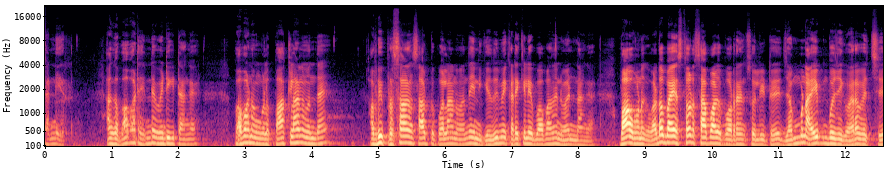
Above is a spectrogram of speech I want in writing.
கண்ணீர். அங்கே பாபாட்ட என்ன வேண்டிக்கிட்டாங்க? பாபா நான் உங்களை பார்க்கலான்னு வந்தேன். அப்படி பிரசாதம் சாப்பிட்டு போகலான்னு வந்தேன். இன்றைக்கி எதுவுமே கிடைக்கலையே பாபா தான் வேண்டினாங்க. பா உனக்கு வடை பாயசத்தோட சாப்பாடு போடுறேன்னு சொல்லிட்டு ஜம்முன்னு ஐயப்பன் பூஜைக்கு வர வச்சு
